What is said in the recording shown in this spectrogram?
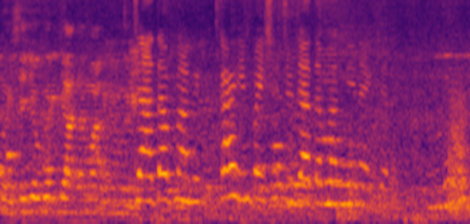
पैशाची वगैरे जादा मागणी जादा मागणी काही पैशाची जादा मागणी नाही करत.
